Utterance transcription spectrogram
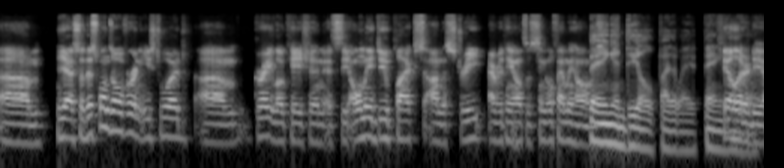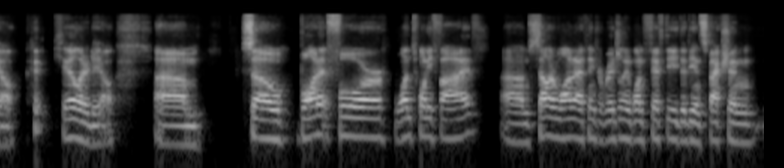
Um, yeah, so this one's over in Eastwood. Um, great location. It's the only duplex on the street. Everything else is single family homes. Banging deal, by the way. Bang. Killer deal. deal. Killer deal. Um, so bought it for 125. Um, seller wanted, I think, originally 150, did the inspection,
